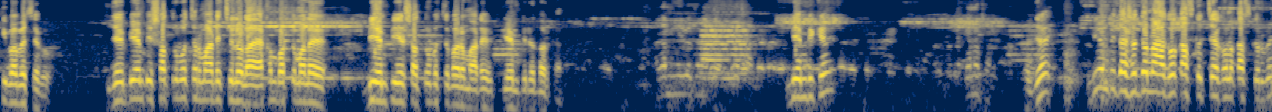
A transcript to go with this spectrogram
কীভাবে সেব যে বিএনপি সতেরো বছর মাঠে ছিল না, এখন বর্তমানে বিএনপি এর সতেরো বছর পরে মাঠে বিএনপির দরকার। বিএনপি কে যে বিএনপি দেশের জন্য আগেও কাজ করছে, এখনও কাজ করবে।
